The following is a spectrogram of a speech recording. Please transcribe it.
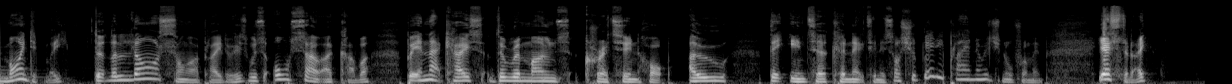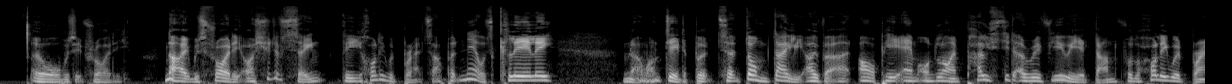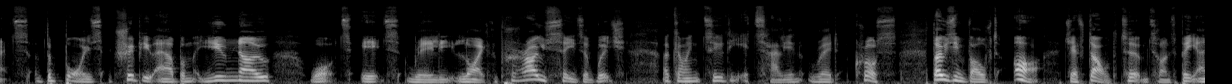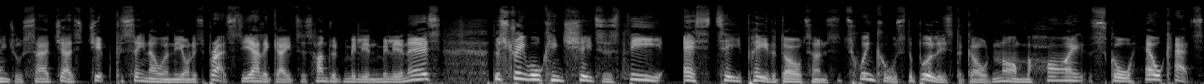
Reminded me that the last song I played of his was also a cover, but in that case, the Ramones' Cretin Hop. Oh, the interconnectedness. I should really play an original from him. Yesterday, or was it Friday? No, it was Friday. I should have seen the Hollywood Brats up at Nels. Clearly, no one did, but uh, Dom Daley over at RPM Online posted a review he had done for the Hollywood Brats The Boys tribute album, You Know What It's Really Like, the proceeds of which are going to the Italian Red Cross. Those involved are Jeff Dahl, the Turpentines, Beat Angels, Sad Jazz, Gyp Casino and the Honest Brats, the Alligators, 100 Million Millionaires, the Streetwalking Cheaters, the STP, the Dial Tones, the Twinkles, the Bullies, the Golden Arm, the High School Hellcats,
